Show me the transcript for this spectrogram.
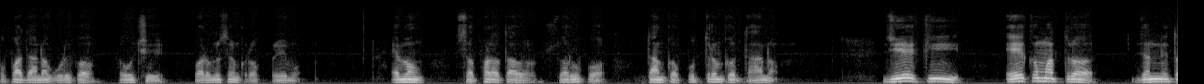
ଉପାଦାନ ଗୁଡ଼ିକ ହେଉଛି ପରମେଶ୍ୱରଙ୍କର ପ୍ରେମ ଏବଂ ସଫଳତା ସ୍ୱରୂପ ତାଙ୍କ ପୁତ୍ରଙ୍କ ଦାନ। ଯିଏକି ଏକମାତ୍ର ଜନିତ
